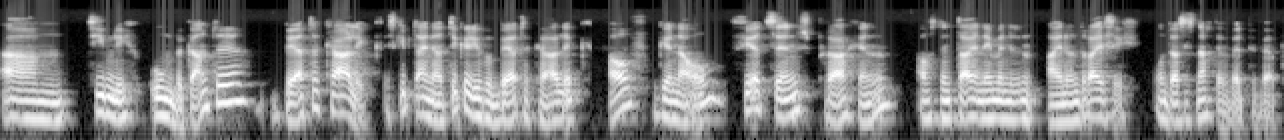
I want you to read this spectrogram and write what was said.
ähm, ziemlich unbekannte Bertha Karlik. Es gibt einen Artikel über Bertha Karlik auf genau 14 Sprachen aus den teilnehmenden 31. Und das ist nach dem Wettbewerb.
